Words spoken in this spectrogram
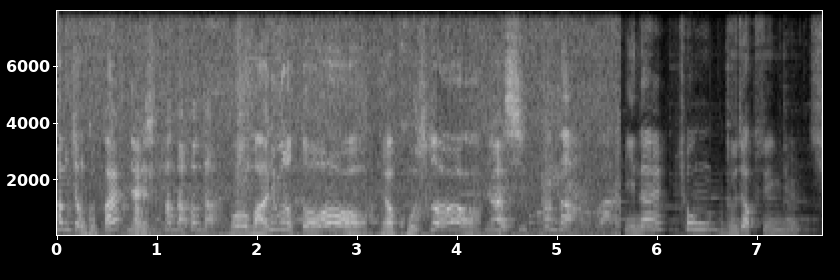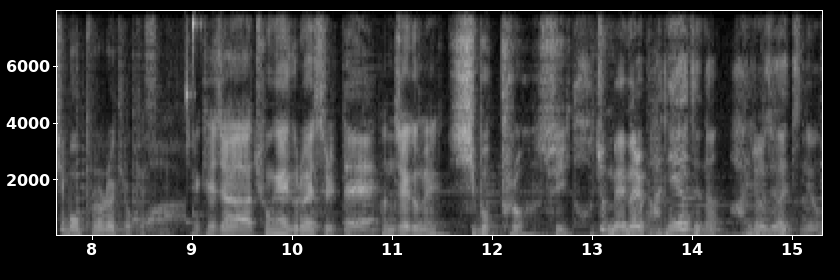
3.98? 야, 씨, 판다, 판다. 어, 많이 벌었다. 야, 고수다. 야, 씨, 판다. 이날 총 누적 수익률 15%를 기록했습니다 계좌 총액으로 했을 때 현재 금액 15% 수익 좀 매매를 많이 해야 되나? 아 이런 생각이 드네요.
